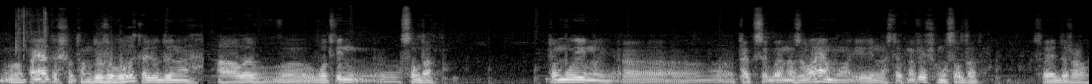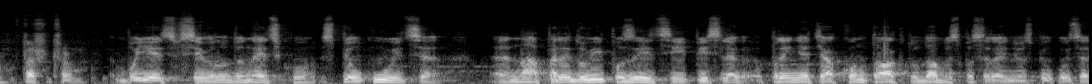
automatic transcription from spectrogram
ну, понятно, що там дуже велика людина, але в, от він е, солдат. Тому і ми е, так себе називаємо, і він нас так навчив, що ми солдати своєї держави в першу чергу. боєць в Сєвєродонецьку спілкується на передовій позиції після прийняття контакту, да, безпосередньо спілкується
